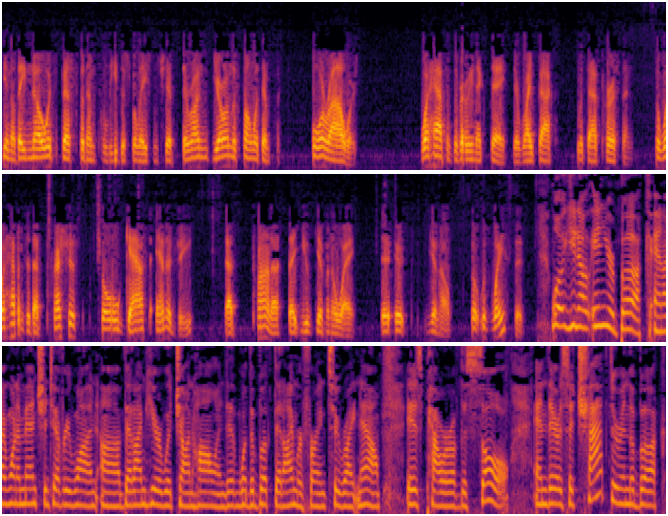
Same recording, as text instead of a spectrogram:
you know they know it's best for them to leave this relationship. They're on you're on the phone with them for four hours. What happens the very next day? They're right back with that person. So what happened to that precious soul gas energy, that prana that you've given away? It, it you know, so it was wasted. Well, you know, in your book, and I want to mention to everyone uh, that I'm here with John Holland, and the book that I'm referring to right now is Power of the Soul. And there's a chapter in the book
